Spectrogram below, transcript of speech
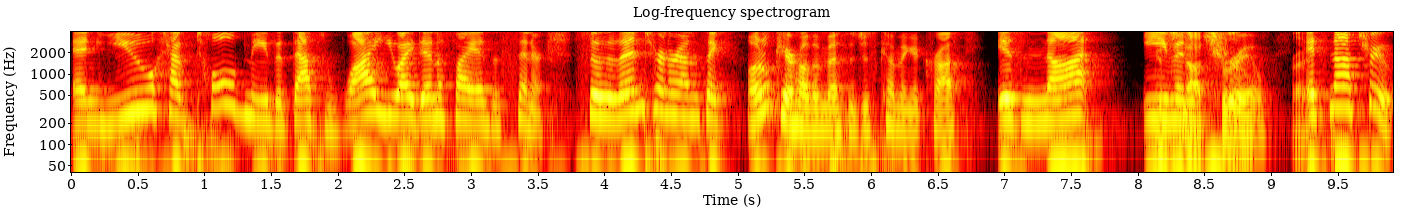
and you have told me that that's why you identify as a sinner so then turn around and say i don't care how the message is coming across is not even not true, true. Right. it's not true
